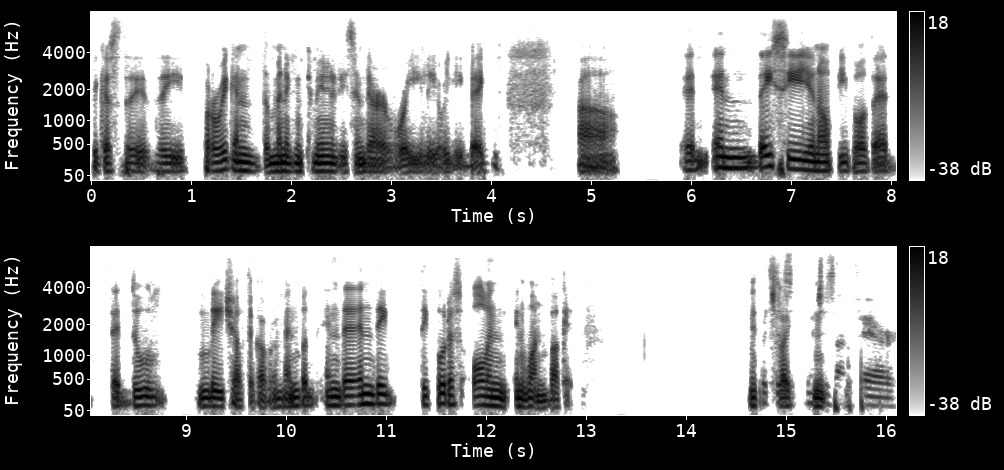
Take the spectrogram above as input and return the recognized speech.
because the the Puerto Rican Dominican communities in there are really really big, uh, and and they see you know people that that do leech off the government, but and then they they put us all in in one bucket. It's which like is which is unfair.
